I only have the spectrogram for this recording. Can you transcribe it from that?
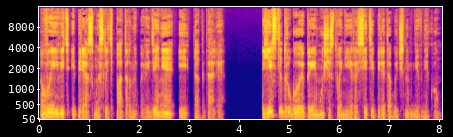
выявить и переосмыслить паттерны поведения и так далее. Есть и другое преимущество нейросети перед обычным дневником.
